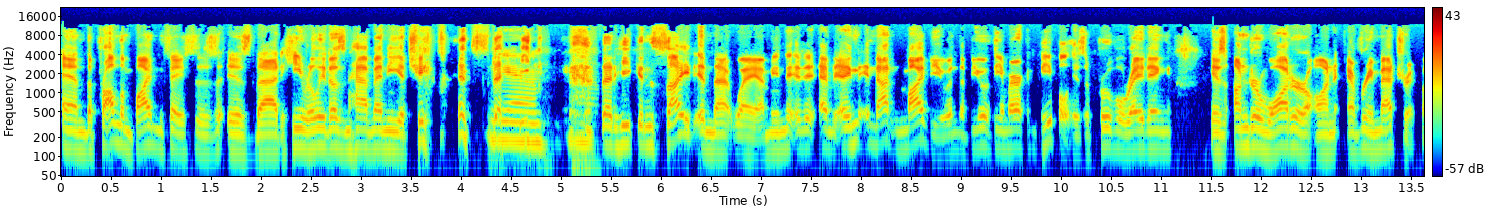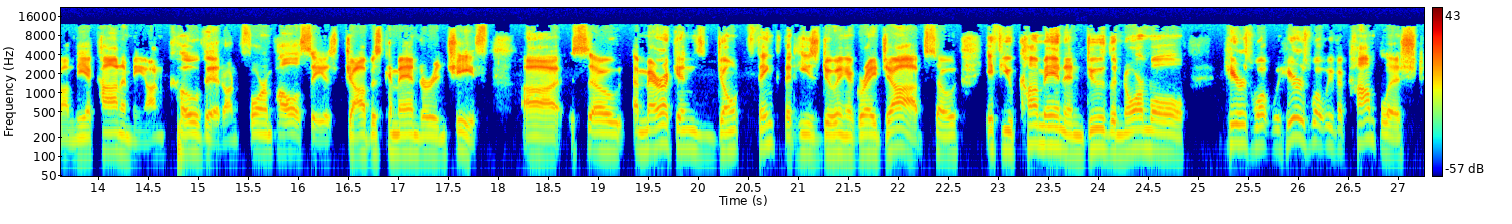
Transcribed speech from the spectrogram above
And the problem Biden faces is that he really doesn't have any achievements that, yeah. he, that he can cite in that way. I mean, it, and, and not in my view, in the view of the American people, his approval rating is underwater on every metric on the economy, on COVID, on foreign policy, his job as commander in chief. Uh, so Americans don't think that he's doing a great job. So if you come in and do the normal, here's what here's what we've accomplished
